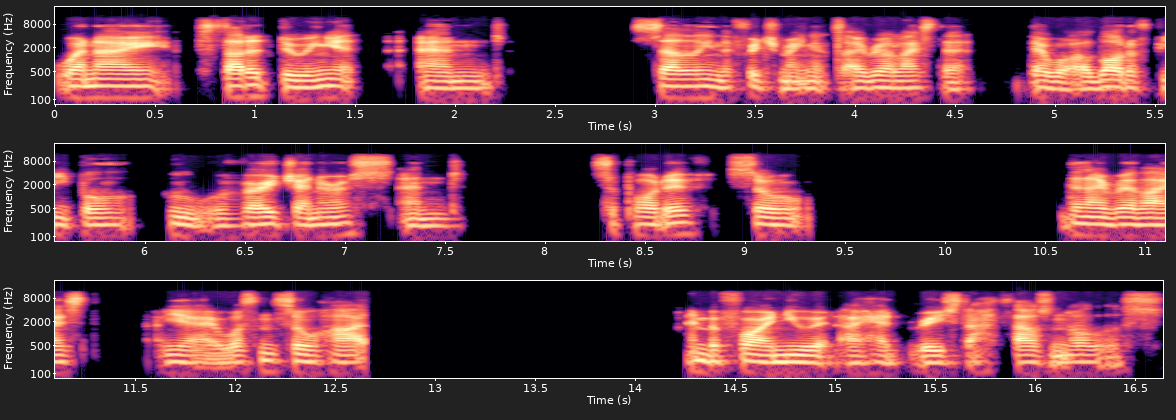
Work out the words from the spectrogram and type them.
when I started doing it and selling the fridge magnets, I realized that there were a lot of people who were very generous and supportive. So then I realized, yeah, it wasn't so hard. And before I knew it, I had raised a thousand dollars.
